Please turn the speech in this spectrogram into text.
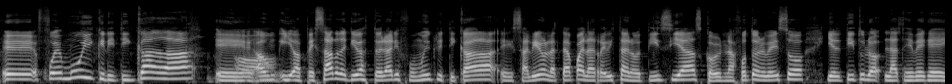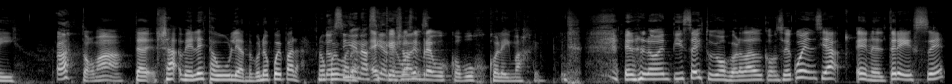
Eh, fue muy criticada, eh, Oh. aun- y a pesar de que iba a este horario, fue muy criticada. eh, salieron la tapa de la revista Noticias con la foto del beso y el título La TV gay. Tomá. Te- Ya Belén está googleando, pero no puede parar. No Lo puede parar. Es que yo siempre eso. busco, busco la imagen. En el 96 tuvimos Verdad o Consecuencia, en el 13,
